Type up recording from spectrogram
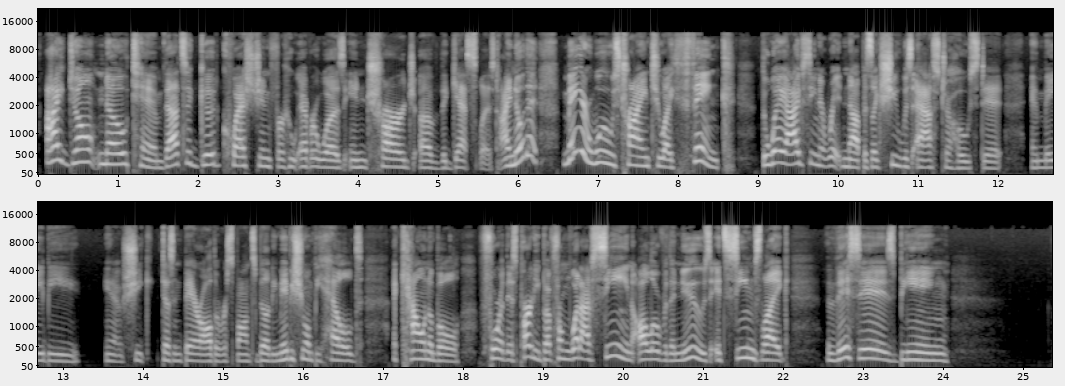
I don't know, Tim. That's a good question for whoever was in charge of the guest list. I know that Mayor Wu is trying to, I think, the way I've seen it written up is like she was asked to host it, and maybe, you know, she doesn't bear all the responsibility. Maybe she won't be held accountable for this party. But from what I've seen all over the news, it seems like this is being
